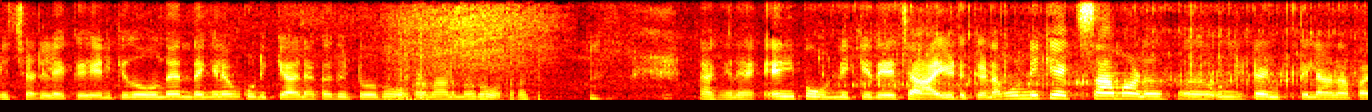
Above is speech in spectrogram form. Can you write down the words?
കിച്ചണിലേക്ക്. എനിക്ക് തോന്നുന്നത് എന്തെങ്കിലും കുടിക്കാനൊക്കെ കിട്ടുമോ നോക്കണതാണെന്ന് തോന്നണം. അങ്ങനെ ഇപ്പോൾ ഉണ്ണിക്ക് ഇതേ ചായ എടുക്കണം. അപ്പോൾ ഉണ്ണിക്ക് എക്സാമാണ് ഉണ്ണി ടെൻത്തിലാണ് അപ്പോൾ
